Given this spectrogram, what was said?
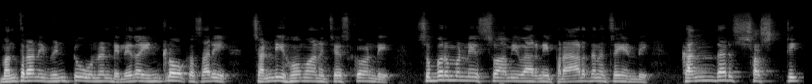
మంత్రాన్ని వింటూ ఉండండి లేదా ఇంట్లో ఒకసారి చండీ హోమాన్ని చేసుకోండి. సుబ్రహ్మణ్య స్వామి వారిని ప్రార్థన చేయండి. కందర్ షష్ఠి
